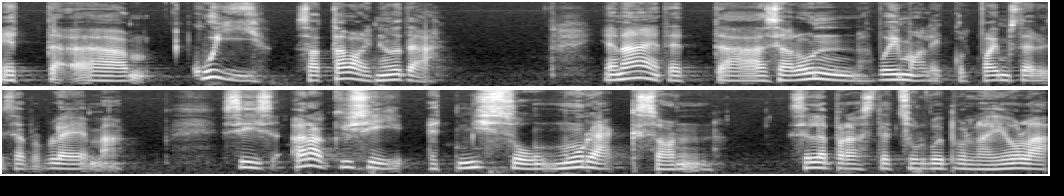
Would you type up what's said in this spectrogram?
et äh, kui sa oled tavaline õde ja näed, et äh, seal on võimalikult vaimse tervise probleeme, siis ära küsi, et mis su mureks on, sellepärast et sul võib-olla ei ole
